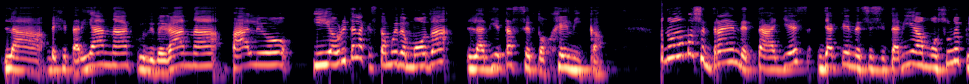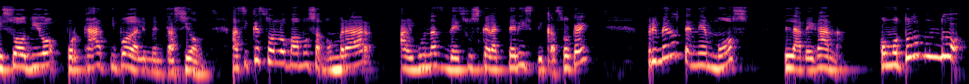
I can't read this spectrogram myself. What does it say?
la vegetariana, crudivegana, paleo y ahorita la que está muy de moda, la dieta cetogénica. No vamos a entrar en detalles, ya que necesitaríamos un episodio por cada tipo de alimentación. Así que solo vamos a nombrar algunas de sus características, ¿ok? Primero tenemos la vegana. Como todo mundo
